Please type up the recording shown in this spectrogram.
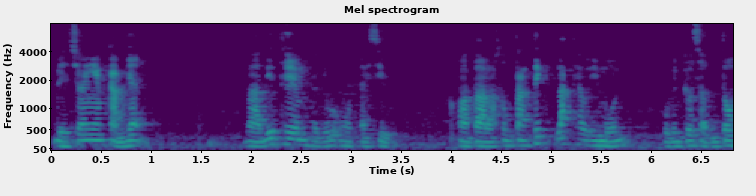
để cho anh em cảm nhận và biết thêm về cái bộ hột tài xỉu. Hoàn toàn là không tăng tích, lắc theo ý muốn của bên cơ sở chúng tôi.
